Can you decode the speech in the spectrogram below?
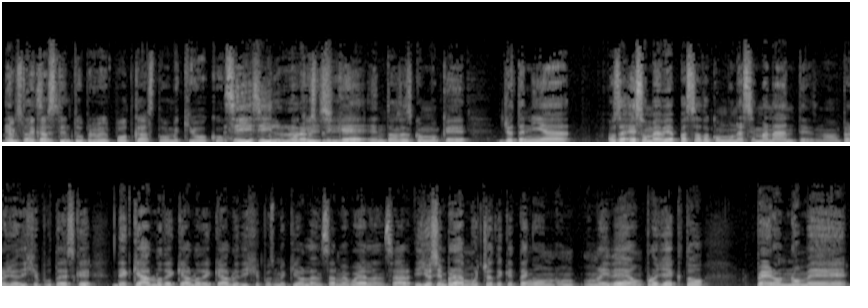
¿Lo Entonces, explicaste en tu primer podcast o me equivoco? Sí, sí, lo, okay, lo expliqué. Sí. Entonces, como que yo tenía o sea, eso me había pasado como una semana antes, ¿no? Pero yo dije, puta, es que, ¿de qué hablo, de qué hablo, de qué hablo? Y dije, pues me quiero lanzar, me voy a lanzar. Y yo siempre era mucho de que tengo un, un, una idea, un proyecto, pero no me...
